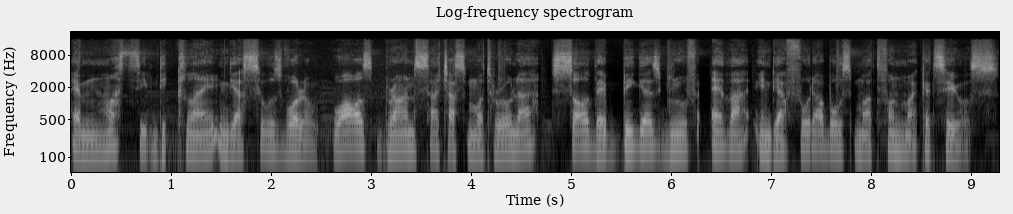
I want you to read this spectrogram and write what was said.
a massive decline in their sales volume, whilst brands such as Motorola saw the biggest growth ever in their foldable smartphone market sales.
